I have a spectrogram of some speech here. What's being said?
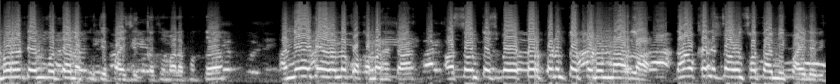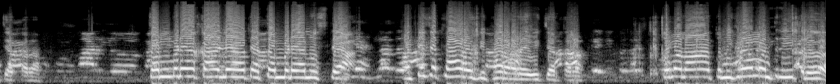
मराठे मतदानापुरते पाहिजेत का तुम्हाला फक्त? अन्याय द्यायला नको का मराठा? असंतोष बाई तरपडून तरपडून मारला. दवाखान्यात जाऊन स्वतः मी पाहिलं विचार करा. चंबड्या काढल्या होत्या चंबड्या नुसत्या. आणि त्याच्यात आरोपी फरार आहे विचार करा. तुम्हाला तुम्ही गृहमंत्री इकडं.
